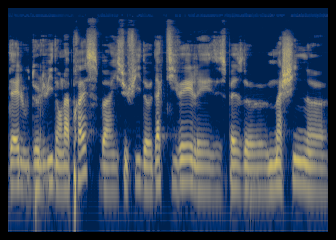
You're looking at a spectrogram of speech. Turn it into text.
d'elle ou de lui dans la presse, ben, il suffit d'activer les espèces de machines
